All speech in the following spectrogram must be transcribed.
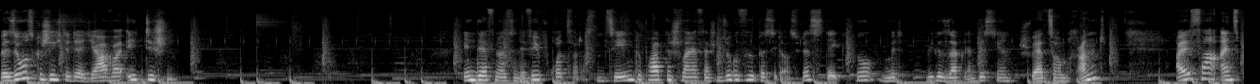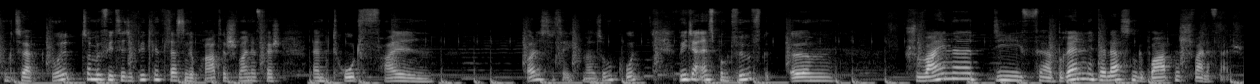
Versionsgeschichte der Java Edition. In Dev 19. Februar 2010 gebratene Schweinefleisch hinzugefügt. Das sieht aus wie das Steak, nur mit, wie gesagt, ein bisschen schwärzerem Rand. Alpha 1.2.0 Zombifizierte lassen gebratene Schweinefleisch beim Tod fallen. War das tatsächlich mal so? Cool. Beta 1.5 ähm, Schweine, die verbrennen, hinterlassen gebratenes Schweinefleisch.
